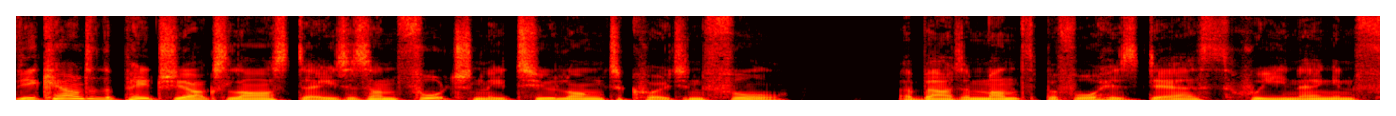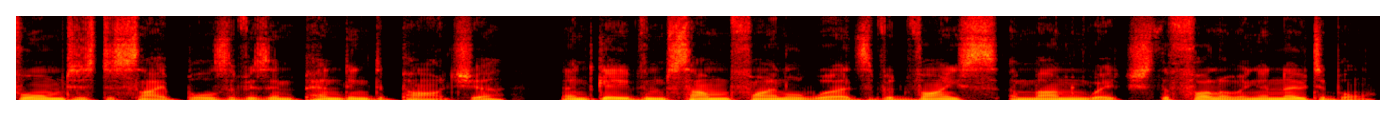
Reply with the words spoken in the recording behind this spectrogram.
The account of the patriarch's last days is unfortunately too long to quote in full. About a month before his death, Hui Neng informed his disciples of his impending departure and gave them some final words of advice, among which the following are notable.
